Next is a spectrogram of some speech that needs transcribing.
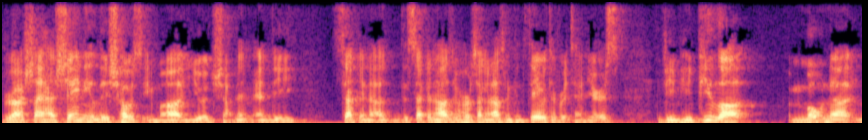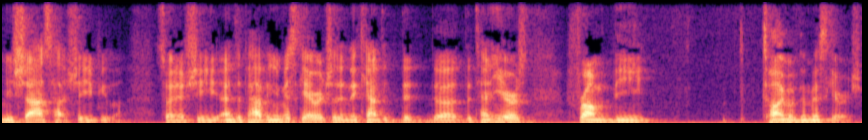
V'rashai Hasheni lishhos ima yud shanim, and the second the second husband, her second husband, can stay with her for ten years. Vim hipila mona mishas pila. So, and if she ends up having a miscarriage, so then they count the, the, the, the ten years from the time of the miscarriage.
